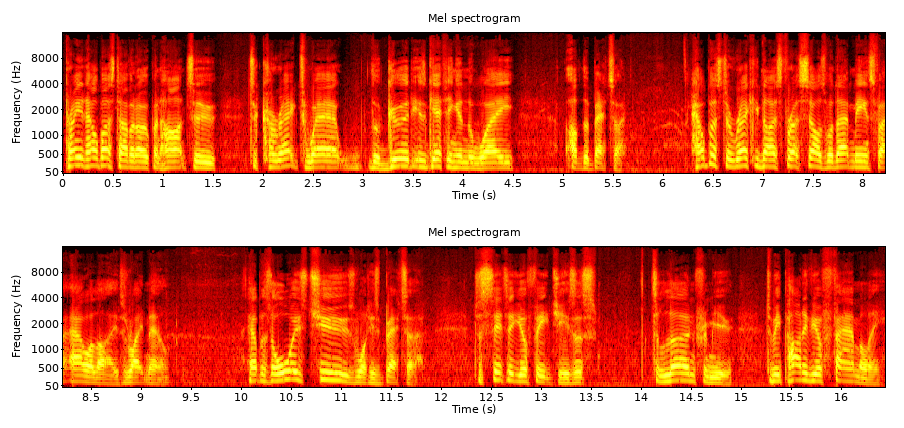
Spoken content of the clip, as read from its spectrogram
pray to help us to have an open heart to, to correct where the good is getting in the way of the better. Help us to recognize for ourselves what that means for our lives right now. Help us always choose what is better, to sit at your feet, Jesus, to learn from you, to be part of your family,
